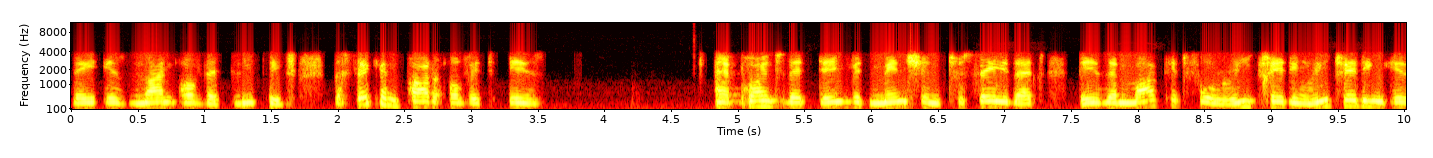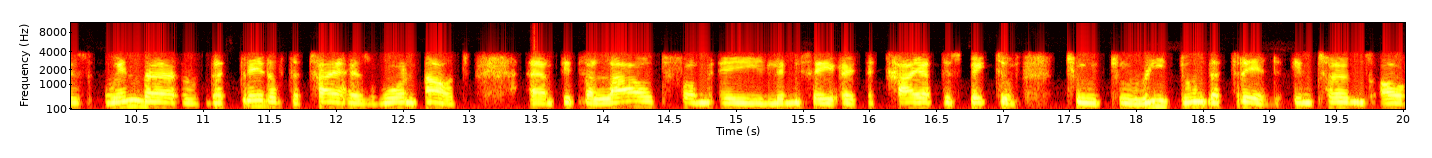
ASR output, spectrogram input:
there is none of that leakage. The second part of it is a point that David mentioned to say that there's a market for retreading. Retreading is when the the thread of the tire has worn out. Um, it's allowed from a let me say a, a tire perspective to to redo the thread in terms of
